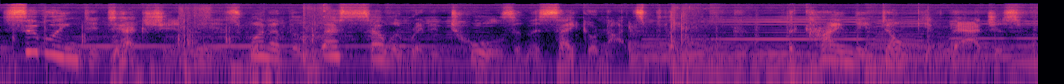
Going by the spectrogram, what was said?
Sibling detection is one of the less celebrated tools in the Psychonauts playbook. The kind they don't give badges for.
